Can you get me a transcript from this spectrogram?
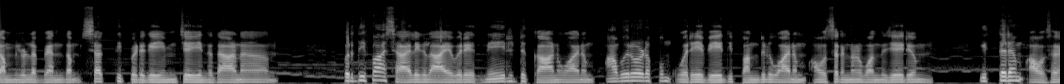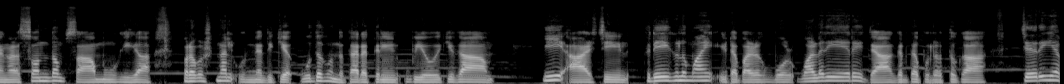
തമ്മിലുള്ള ബന്ധം ശക്തിപ്പെടുകയും ചെയ്യുന്നതാണ്. പ്രതിഭാശാലികളായവരെ നേരിട്ട് കാണുവാനും അവരോടൊപ്പം ഒരേ വേദി പങ്കിടുവാനും അവസരങ്ങൾ വന്നുചേരും ഇത്തരം അവസരങ്ങൾ സ്വന്തം സാമൂഹിക പ്രൊഫഷണൽ ഉന്നതിക്ക് ഉതകുന്ന തരത്തിൽ ഉപയോഗിക്കുക. ഈ ആഴ്ചയിൽ സ്ത്രീകളുമായി ഇടപഴകുമ്പോൾ വളരെയേറെ ജാഗ്രത പുലർത്തുക. ചെറിയ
